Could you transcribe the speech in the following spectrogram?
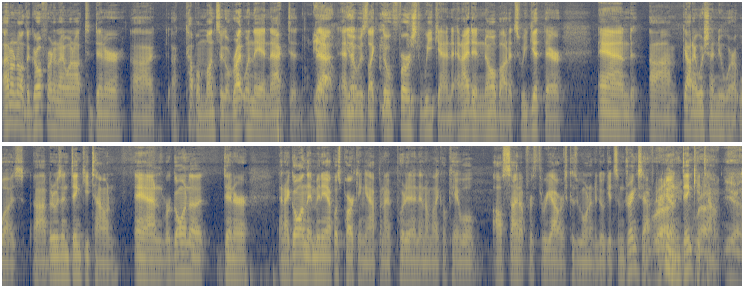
I don't know. The girlfriend and I went out to dinner uh, a couple months ago, right when they enacted that, and it was like the first weekend, and I didn't know about it. So we get there, and um, God, I wish I knew where it was, uh, but it was in Dinkytown, and we're going to dinner, and I go on the Minneapolis parking app, and I put in, and I'm like, okay, well, I'll sign up for three hours because we wanted to go get some drinks after right, in Dinkytown. right, Yeah.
